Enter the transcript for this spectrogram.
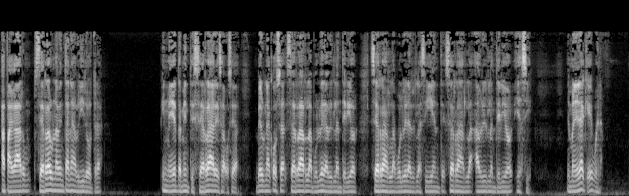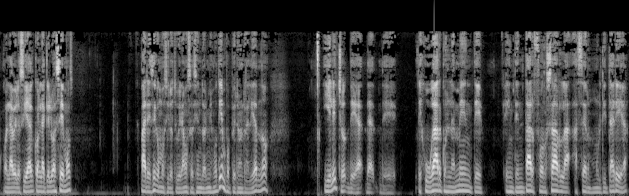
apagar, cerrar una ventana, abrir otra, inmediatamente cerrar esa, o sea, ver una cosa, cerrarla, volver a abrir la anterior, cerrarla, volver a abrir la siguiente, cerrarla, abrir la anterior y así. De manera que, bueno, con la velocidad con la que lo hacemos, parece como si lo estuviéramos haciendo al mismo tiempo, pero en realidad no. Y el hecho de, de, de jugar con la mente e intentar forzarla a hacer multitarea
